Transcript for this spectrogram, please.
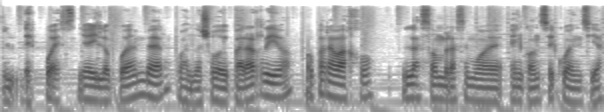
después y ahí lo pueden ver cuando yo voy para arriba o para abajo la sombra se mueve en consecuencia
